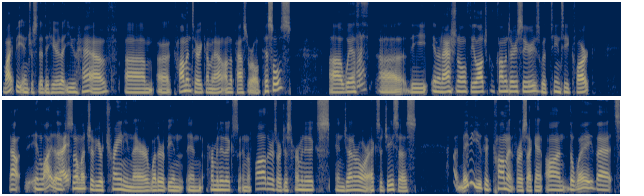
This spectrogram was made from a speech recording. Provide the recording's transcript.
might be interested to hear that you have um, a commentary coming out on the pastoral epistles. Uh, with mm-hmm. uh, the International Theological Commentary Series with T&T Clark, now, in light of right. so much of your training there, whether it be in, in hermeneutics in the fathers or just hermeneutics in general or exegesis, uh, maybe you could comment for a second on the way that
